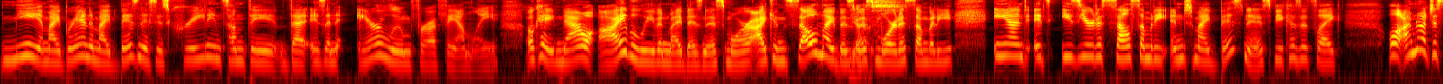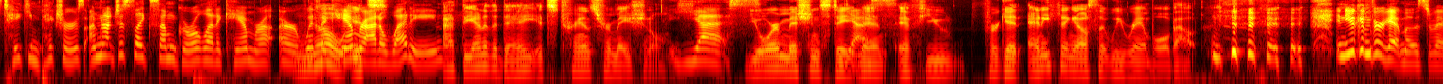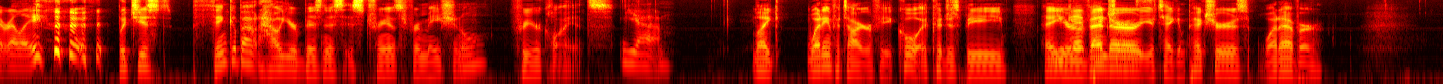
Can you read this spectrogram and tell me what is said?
me and my brand and my business is creating something that is an heirloom for a family. Okay, now I believe in my business more. I can sell my business Yes. more to somebody. And it's easier to sell somebody into my business because it's like, well, I'm not just taking pictures. I'm not just like some girl at a camera or with No, a camera at a wedding. At the end of the day, it's transformational. yes. Your mission statement, Yes. if you forget anything else that we ramble about, and you can forget most of it, really. but just think about how your business is transformational for your clients. yeah. Like wedding photography, cool. It could just be, hey, You are a vendor, pictures. you're taking pictures, whatever.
